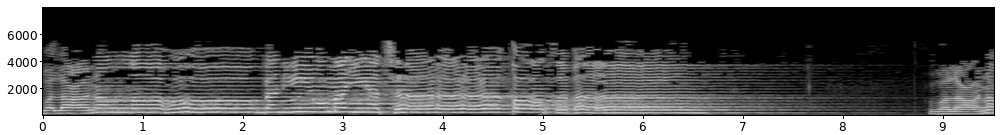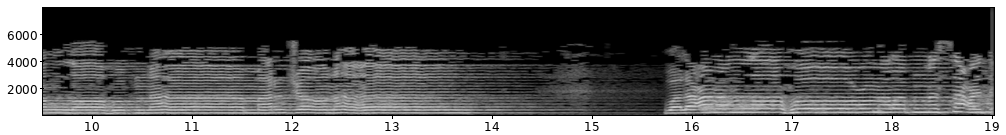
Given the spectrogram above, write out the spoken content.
ولعن الله بني أمية قاطبا. ولعن الله ابن مرجانا ولعن الله عمر بن سعد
